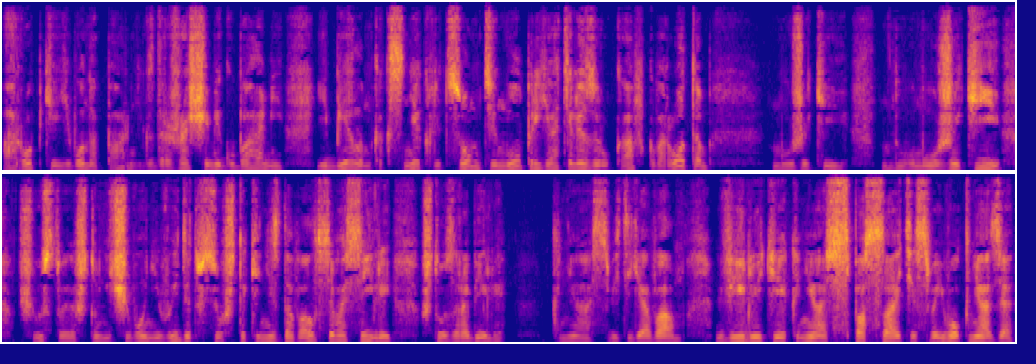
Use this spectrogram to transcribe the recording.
а робкий его напарник с дрожащими губами и белым, как снег, лицом тянул приятеля за рукав к воротам. «Мужики! Ну, мужики!» Чувствуя, что ничего не выйдет, все ж таки не сдавался Василий, что заробели. «Князь, ведь я вам, великий князь, спасайте своего князя!»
